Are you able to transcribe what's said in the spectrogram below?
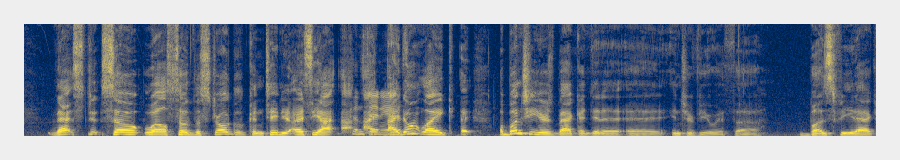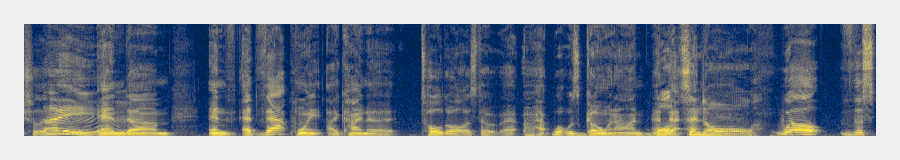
that's ju- so well. So the struggle continued. I see. I I, Continues. I don't like a, a bunch of years back. I did a, a interview with uh, BuzzFeed actually, Hey. and um and at that point I kind of told all as to uh, how- what was going on. at What's that- and all. well, this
